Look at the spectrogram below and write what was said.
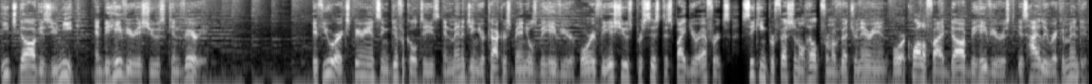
each dog is unique and behavior issues can vary. If you are experiencing difficulties in managing your Cocker Spaniel's behavior or if the issues persist despite your efforts, seeking professional help from a veterinarian or a qualified dog behaviorist is highly recommended.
